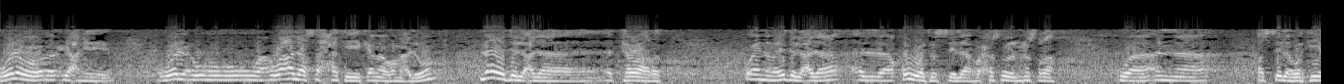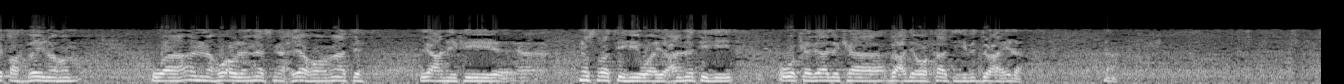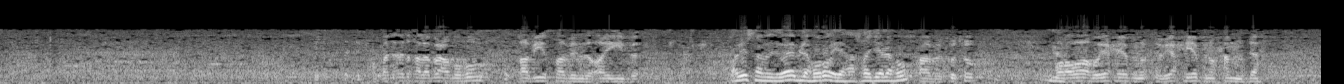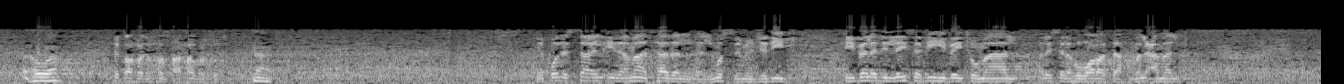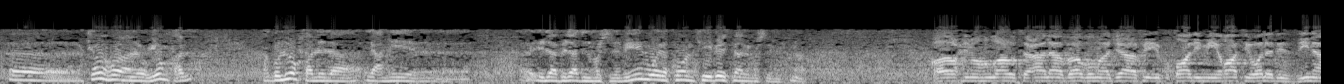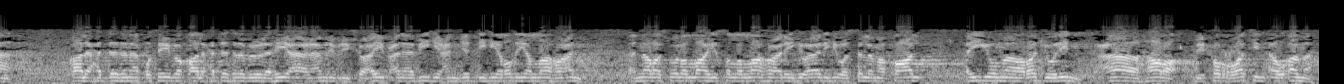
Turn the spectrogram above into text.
ولو يعني وعلى صحته كما هو معلوم لا يدل على التوارث وإنما يدل على قوة الصلة وحصول النصرة وأن الصلة وثيقة بينهم. وأنه أولى الناس من أحياه وماته يعني في نصرته وإعانته وكذلك بعد وفاته بالدعاء له. نعم. وقد أدخل بعضهم قبيصة بن ذؤيب. قبيصة بن ذؤيب له رؤية أخرج له. أصحاب الكتب. نعم. ورواه يحيى بن يحيى بن حمزة. هو؟ ثقة أخرج أصحاب الكتب. نعم. يقول السائل إذا مات هذا المسلم الجديد في بلد ليس فيه بيت مال وليس له ورثة ما العمل؟ آه كما هو ينقل أقول ينقل إلى يعني آه إلى بلاد المسلمين ويكون في بيت مال المسلمين. نعم. قال رحمه الله تعالى باب ما جاء في إبطال ميراث ولد الزنا. قال حدثنا قتيبة قال حدثنا ابن لهيعة عن عمرو بن شعيب عن أبيه عن جده رضي الله عنه أن رسول الله صلى الله عليه وآله وسلم قال أيما رجل عاهر بحرة أو أمة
